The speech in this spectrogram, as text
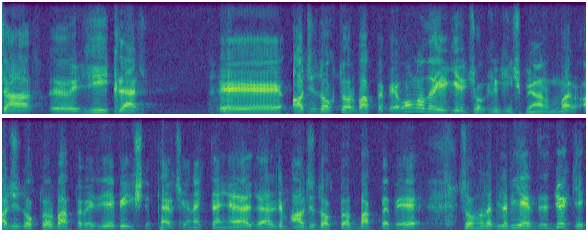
daha e, yiğitler e, Acı Doktor Bakbebe onunla da ilgili çok ilginç bir anım var. Acı Doktor Bakbebe diye bir işte Perçenek'ten yaya geldim Acı Doktor Bakbebe'ye. Sonra da bile bir yerde de diyor ki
